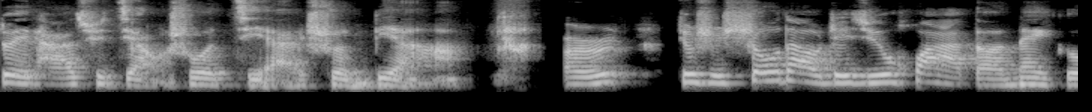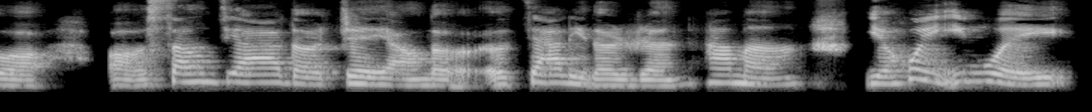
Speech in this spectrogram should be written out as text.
对他去讲说节哀顺变啊，而就是收到这句话的那个呃丧家的这样的呃家里的人，他们也会因为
